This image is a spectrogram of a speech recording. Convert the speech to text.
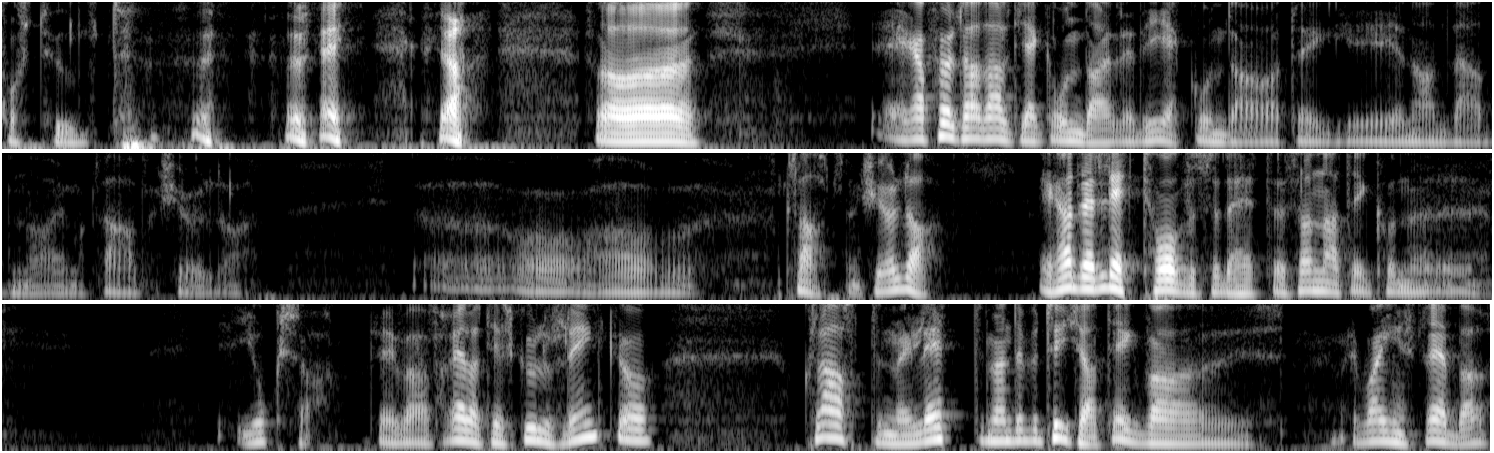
posthumt. ja. Så jeg har følt at alt gikk unna, eller det gikk unna, at jeg er i en annen verden og jeg må klare meg sjøl. Og, og har klart meg sjøl, da. Jeg hadde et lett hode, som det heter, sånn at jeg kunne jukse. Så jeg var relativt skoleflink og klarte meg lett, men det betyr ikke at jeg var Jeg var ingen streber.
